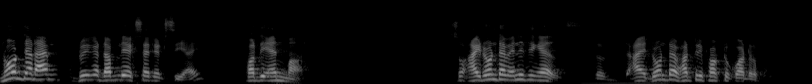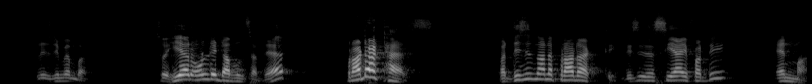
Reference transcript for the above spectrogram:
Note that I am doing a doubly excited CI for the n-mer. So I don't have anything else. So I don't have Hartree-Fock to quadruples. Please remember. So here only doubles are there. Product has, but this is not a product thing. This is a CI for the n-mer.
